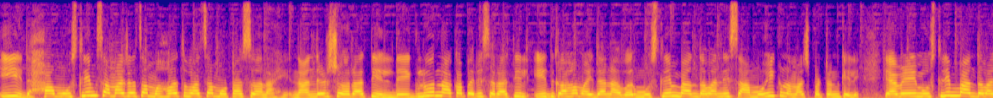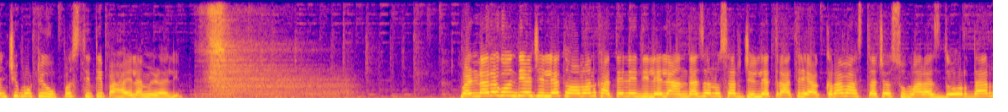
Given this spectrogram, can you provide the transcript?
ईद हा मुस्लिम समाजाचा महत्त्वाचा मोठा सण आहे. नांदेड शहरातील देगलूर नाका परिसरातील ईदगाह मैदानावर मुस्लिम बांधवांनी सामूहिक नमाज पठण केले. यावेळी मुस्लिम बांधवांची मोठी उपस्थिती पाहायला मिळाली. भंडारा गोंदिया जिल्ह्यात हवामान खात्याने दिलेल्या अंदाजानुसार जिल्ह्यात रात्री अकरा वाजताच्या सुमारास जोरदार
